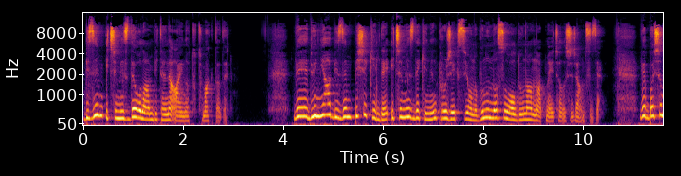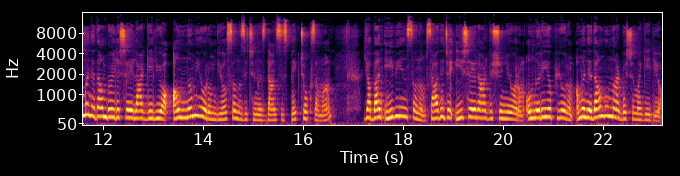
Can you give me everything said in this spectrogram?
bizim içimizde olan bitene ayna tutmaktadır. Ve dünya bizim bir şekilde içimizdekinin projeksiyonu, bunun nasıl olduğunu anlatmaya çalışacağım size. Ve başıma neden böyle şeyler geliyor anlamıyorum diyorsanız içinizden siz pek çok zaman ya ben iyi bir insanım, sadece iyi şeyler düşünüyorum, onları yapıyorum ama neden bunlar başıma geliyor?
